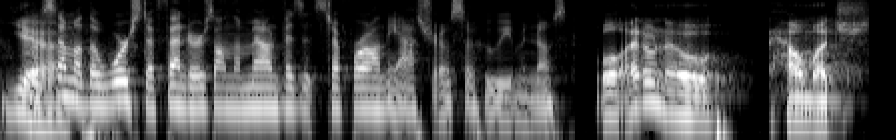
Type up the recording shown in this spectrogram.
Although Yeah. some of the worst offenders on the mound visit stuff were on the Astros, so who even knows? Well, I don't know how much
